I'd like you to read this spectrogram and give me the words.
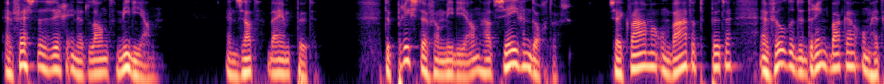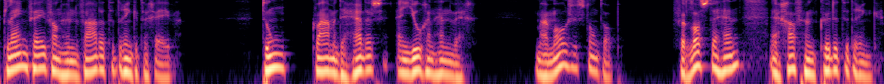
en vestigde zich in het land Midian en zat bij een put. De priester van Midian had zeven dochters. Zij kwamen om water te putten en vulden de drinkbakken om het kleinvee van hun vader te drinken te geven. Toen kwamen de herders en joegen hen weg. Maar Mozes stond op, verloste hen en gaf hun kudde te drinken.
